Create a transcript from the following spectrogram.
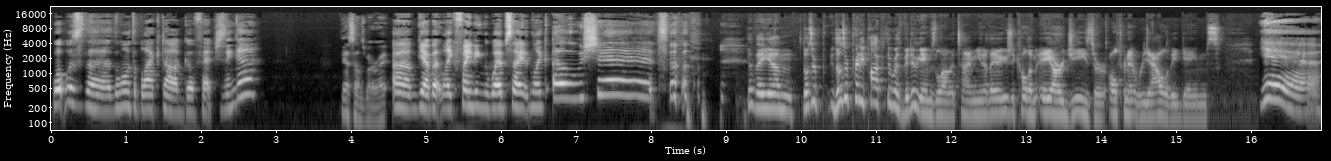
what was the the one with the black dog go fetch Zinga. yeah, sounds about right. Um yeah, but like finding the website and like oh shit. Yeah, they um those are those are pretty popular with video games a lot of the time. You know, they usually call them ARGs or alternate reality games. yeah.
